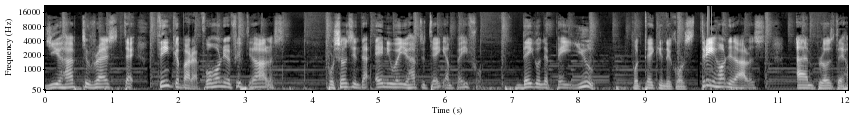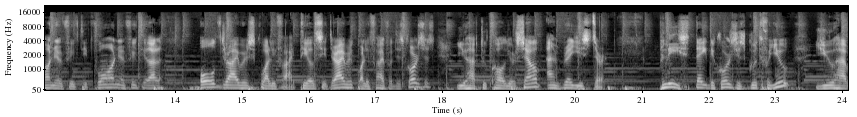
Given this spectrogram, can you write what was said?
You have to rest. Think about it. $450 for something that anyway you have to take and pay for. They're going to pay you for taking the course. $300 and plus the $150, $450 all drivers qualify tlc drivers qualify for these courses. You have to call yourself and register. Please take the course it's good for you. You have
